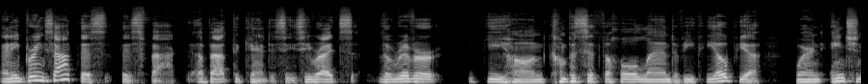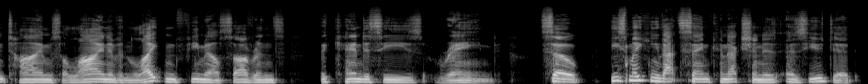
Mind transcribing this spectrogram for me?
And he brings out this, this fact about the Candaces. He writes, The river Gihon compasseth the whole land of Ethiopia, where in ancient times a line of enlightened female sovereigns, the Candaces, reigned. So he's making that same connection as, as you did.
